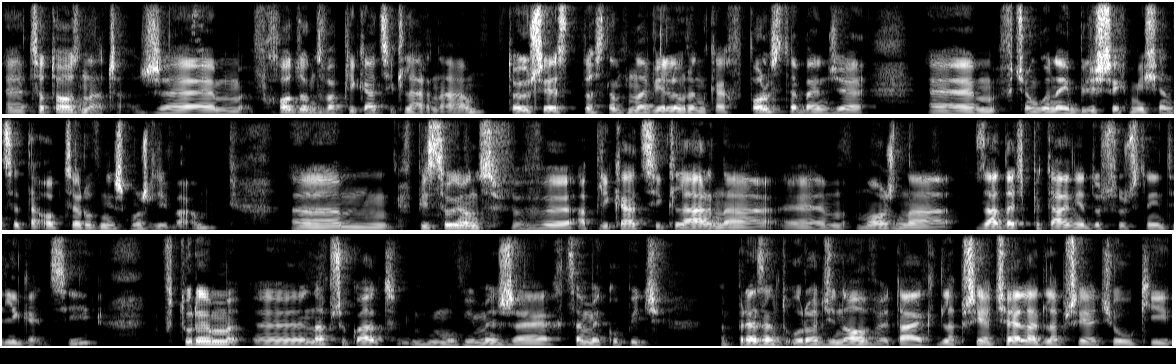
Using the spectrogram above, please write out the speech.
E, co to oznacza? Że wchodząc w aplikację Klarna, to już jest dostępne na wielu rynkach w Polsce, będzie w ciągu najbliższych miesięcy ta opcja również możliwa. Wpisując w aplikacji Klarna, można zadać pytanie do sztucznej inteligencji, w którym e, na przykład mówimy, że chcemy kupić prezent urodzinowy, tak, dla przyjaciela, dla przyjaciółki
